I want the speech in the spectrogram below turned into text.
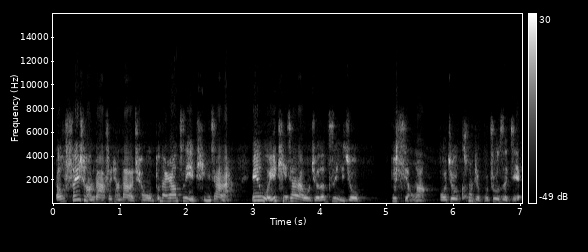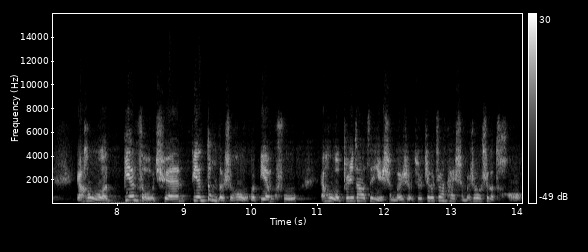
然后非常大非常大的圈，我不能让自己停下来，因为我一停下来，我觉得自己就不行了，我就控制不住自己。然后我边走圈边动的时候，我会边哭，然后我不知道自己什么时候就这个状态什么时候是个头，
